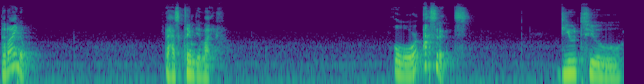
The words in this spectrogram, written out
that I know that has claimed a life. Or accidents due to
